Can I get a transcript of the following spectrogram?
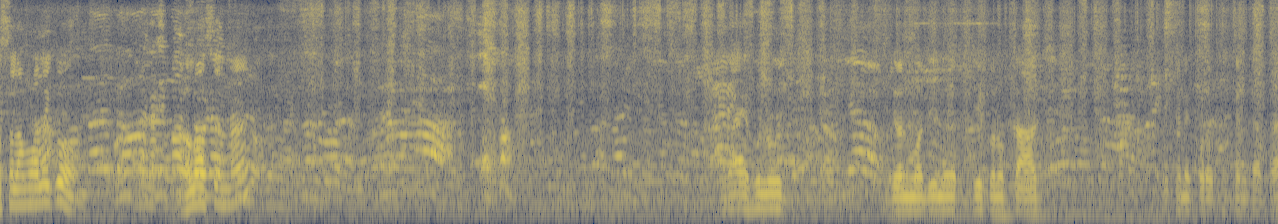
আসসালামু আলাইকুম। ভালো আছেন না? গায়ে হলুদ জন্মদিনের যে কোনো কাজ। এখানে করে থাকেন কাকা।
